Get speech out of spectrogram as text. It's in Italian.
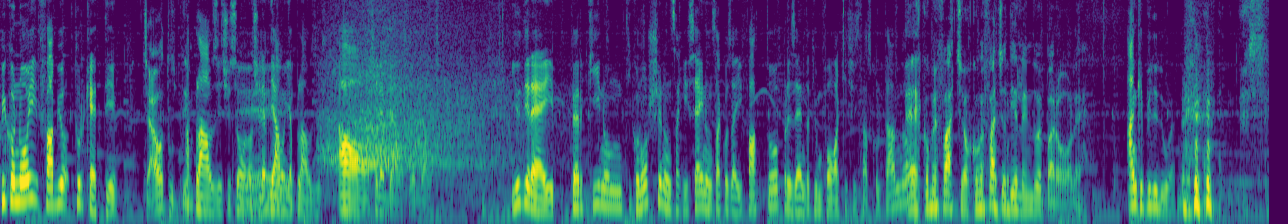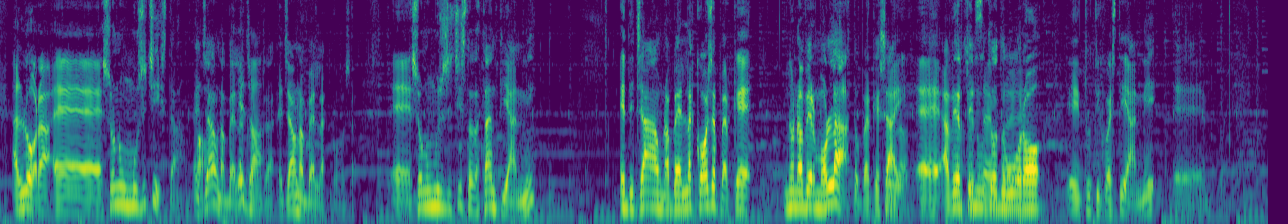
Qui con noi Fabio Turchetti. Ciao a tutti. Applausi ci sono, e... ce li abbiamo gli applausi. Oh, ce li abbiamo, ce li abbiamo. Io direi, per chi non ti conosce, non sa chi sei, non sa cosa hai fatto, presentati un po' a chi ci sta ascoltando. Eh, come faccio? Come faccio a dirle in due parole? Anche più di due. allora, eh, sono un musicista, è oh, già una bella è cosa. Già. È già una bella cosa. Eh, sono un musicista da tanti anni ed è già una bella cosa perché non aver mollato, perché sai, esatto. eh, aver tenuto sempre... duro in tutti questi anni. Eh,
